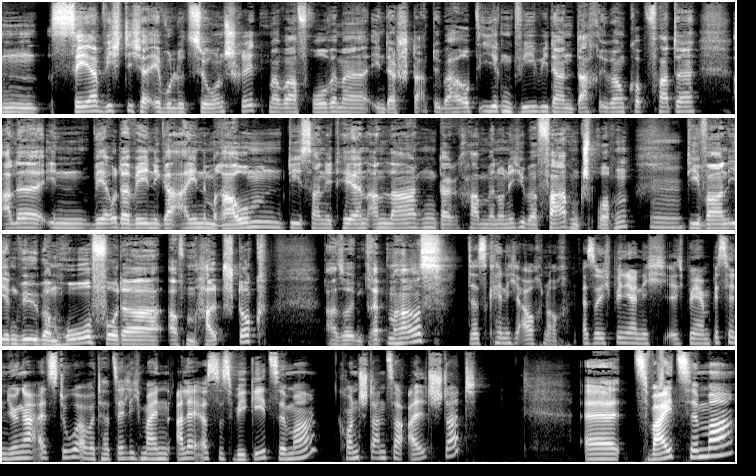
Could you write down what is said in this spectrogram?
ein sehr wichtiger Evolutionsschritt. Man war froh, wenn man in der Stadt überhaupt irgendwie wieder ein Dach über dem Kopf hatte. Alle in mehr oder weniger einem Raum. Die sanitären Anlagen, da haben wir noch nicht über Farben gesprochen. Mhm. Die waren irgendwie über dem Hof oder auf dem Halbstock, also im Treppenhaus. Das kenne ich auch noch. Also ich bin ja nicht, ich bin ja ein bisschen jünger als du, aber tatsächlich mein allererstes WG-Zimmer, Konstanzer Altstadt. Äh, zwei Zimmer,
